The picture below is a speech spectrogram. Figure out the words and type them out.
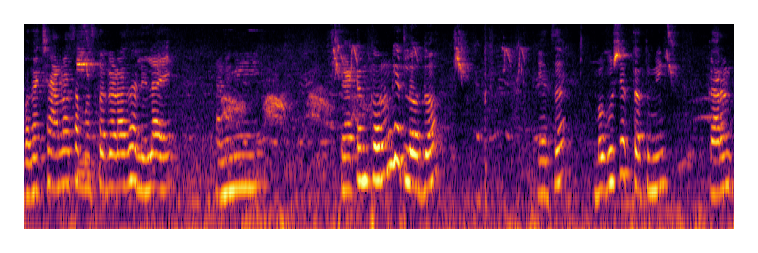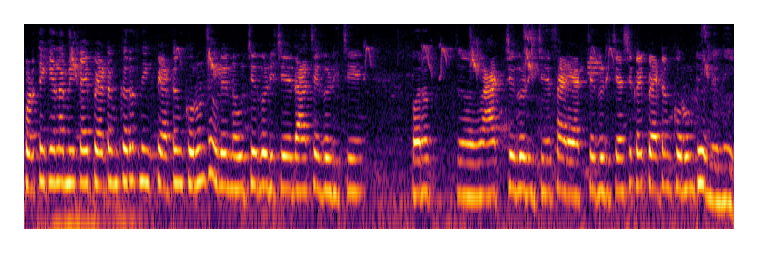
बघा छान असा मस्त गळा झालेला आहे. आणि मी पॅटर्न करून घेतलं होतं. याचं बघू शकता तुम्ही. कारण प्रत्येकाला मी काही पॅटर्न करत नाही. पॅटर्न करून ठेवले. नऊचे गडीचे दहाचे गडीचे परत आठचे गडीचे साडेआठचे गडीचे असे काही पॅटर्न करून ठेवलेले नाही.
